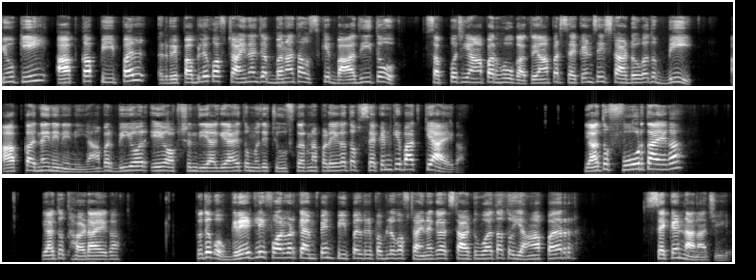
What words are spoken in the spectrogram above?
क्योंकि आपका पीपल रिपब्लिक ऑफ़ चाइना जब बना था, उसके बाद ही तो सब कुछ यहाँ पर होगा। तो यहाँ पर सेकंड से ही स्टार्ट होगा तो बी आपका, नहीं नहीं नहीं यहाँ पर बी और ए ऑप्शन दिया गया है तो मुझे चूज़ करना पड़ेगा। तो अब सेकंड के बाद क्या आएगा? या तो फोर्थ आएगा या तो थर्ड आएगा। तो देखो greatly forward campaign people republic of China के बाद स्टार्ट हुआ था तो यहाँ पर सेकेंड आना चाहिए।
